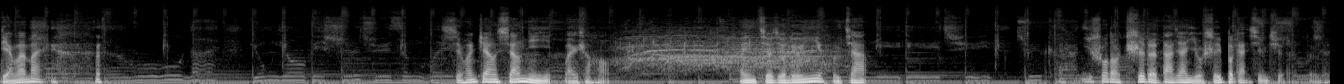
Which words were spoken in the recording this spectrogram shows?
点外卖。喜欢这样想你，晚上好。欢迎九九六一回家。一说到吃的，大家有谁不感兴趣的，对不对？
